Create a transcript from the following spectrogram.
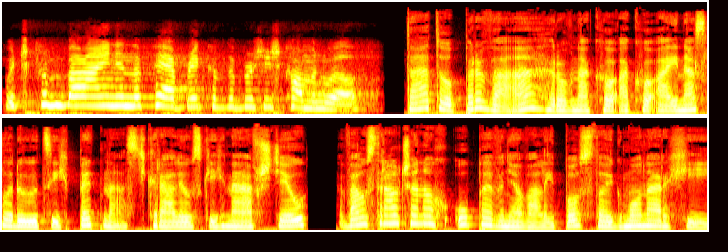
which combine in the fabric of the British Commonwealth. Táto prvá, rovnako ako aj nasledujúcich 15 kráľovských návštev, v Austrálčanoch upevňovali postoj k monarchii,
